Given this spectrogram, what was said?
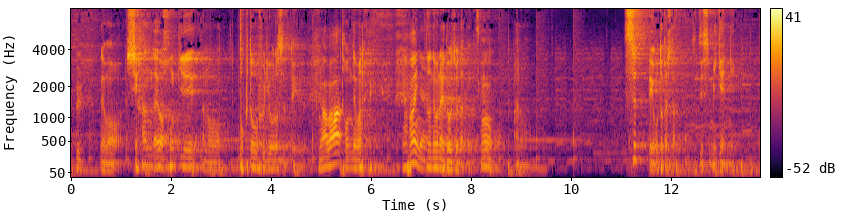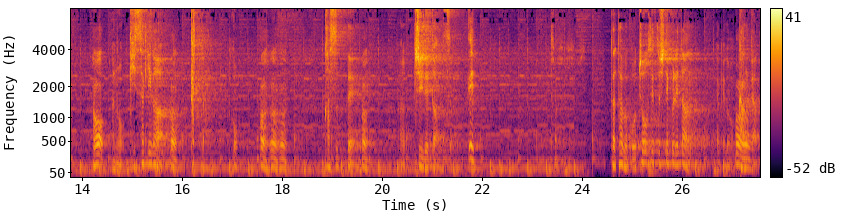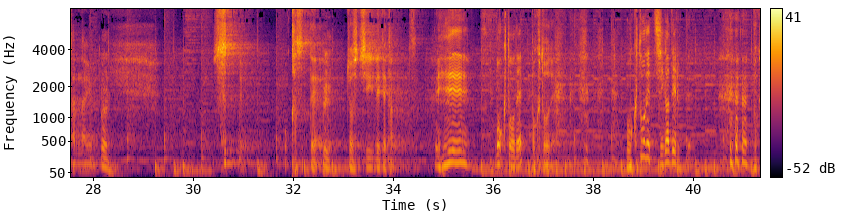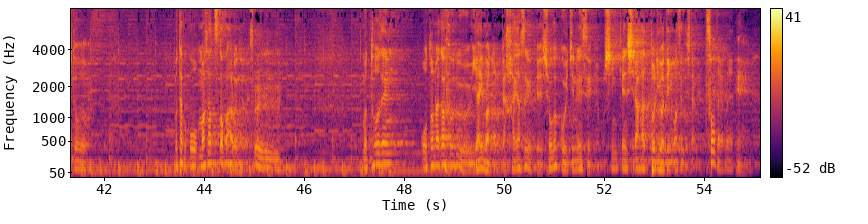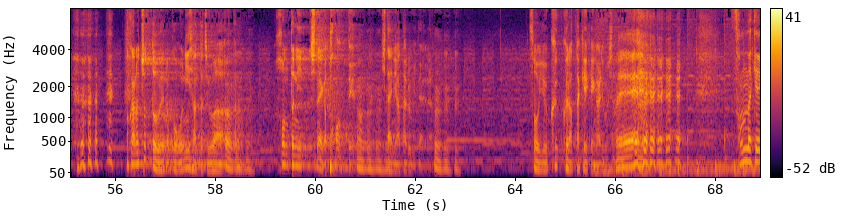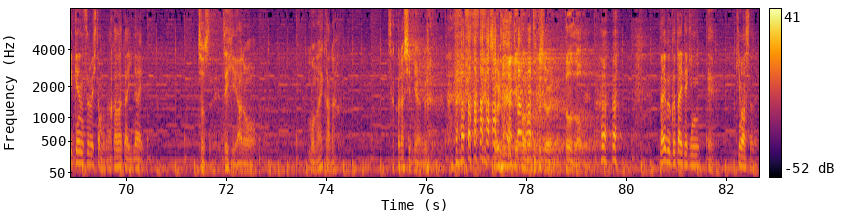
でも師範代は本気であの木刀を振り下ろすっていうやば。とんでもないやばいね。とんでもない道場だったんですけど、うん。あのスッて音がしたんです眉間に。あの切っ先がクッとこううんうんうん。かすって、うん。あの血出たんですよ。え？た多分こう調節してくれたんだけど、ん。ガンって当たらないように、うん。スッてこうかすって、ちょっと血出てたんですよ。ええ木刀で？木刀で。木刀で血が出るって？木刀。まあ多分こう摩擦とかあるんじゃないですか、うんうんうんまあ、当然大人が振る刃なので早すぎて小学校1年生にはもう真剣白羽取りはできませんでしたね。そうだよね。他のちょっと上のこうお兄さんたちは、んうんうん。あの本当に竹刀がポコンってんうんうん。額に当たるみたいな、うんうんうん。そういうく食らった経験がありましたね。ええ。そんな経験する人もなかなかいない。そうですね。ぜひあのもうないかな桜市にある。少林寺拳法の道場へ。どうぞ。だいぶ具体的にえ来ましたね。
